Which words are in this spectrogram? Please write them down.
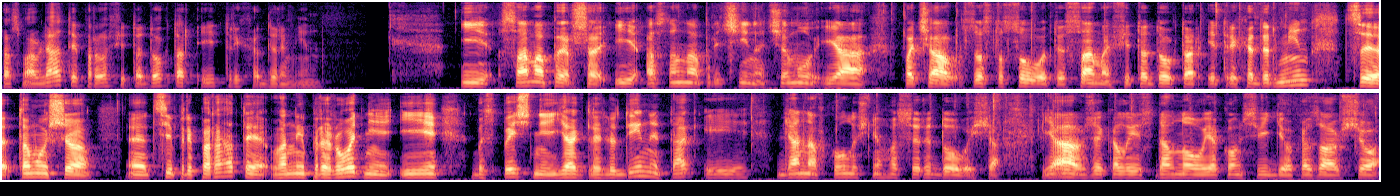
розмовляти про фітодоктор і триходермін. І сама перша і основна причина, чому я почав застосовувати саме фітодоктор і триходермін, це тому, що ці препарати вони природні і безпечні як для людини, так і для навколишнього середовища. Я вже колись давно у якомусь відео казав, що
